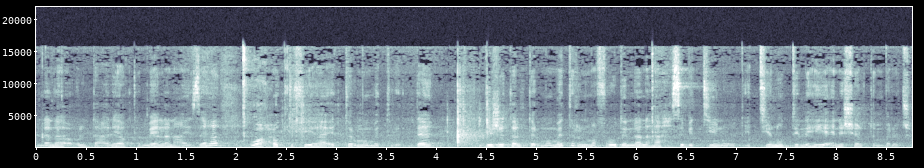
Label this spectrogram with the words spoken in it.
اللي أنا قلت عليها الكميه اللي أنا عايزاها وأحط فيها الترمومتر. ده digital thermometer المفروض إن أنا هحسب ال T nought. ال T nought دي اللي هي initial temperature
